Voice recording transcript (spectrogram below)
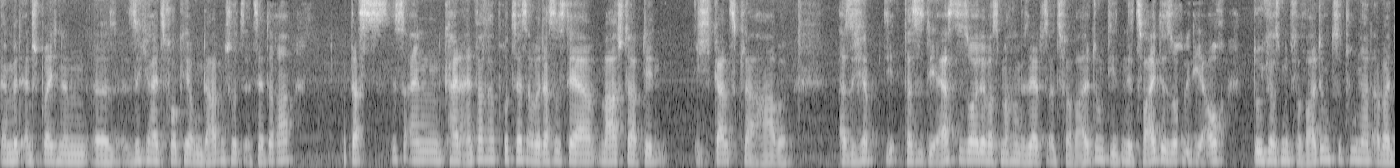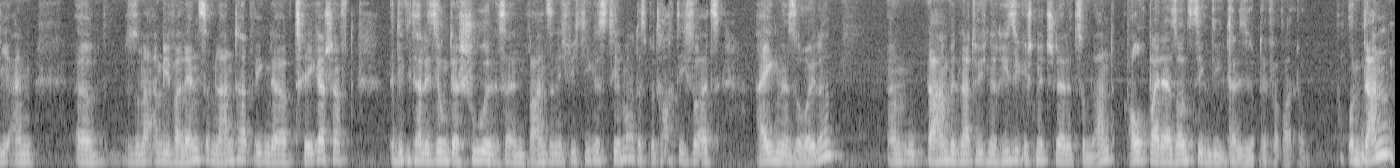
Äh, mit entsprechenden äh, Sicherheitsvorkehrungen, Datenschutz etc. Das ist ein, kein einfacher Prozess, aber das ist der Maßstab, den ich ganz klar habe. Also ich habe, das ist die erste Säule, was machen wir selbst als Verwaltung. Die, eine zweite Säule, die auch durchaus mit Verwaltung zu tun hat, aber die ein, äh, so eine Ambivalenz im Land hat wegen der Trägerschaft. Digitalisierung der Schulen ist ein wahnsinnig wichtiges Thema. Das betrachte ich so als eigene Säule. Ähm, da haben wir natürlich eine riesige Schnittstelle zum Land, auch bei der sonstigen Digitalisierung der Verwaltung. Und dann,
